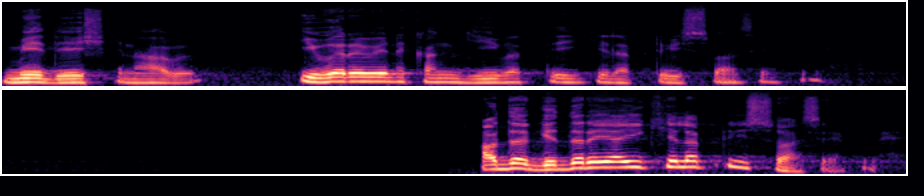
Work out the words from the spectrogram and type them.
මේ දේශනාව ඉවර වෙනකං ජීවත්තයයි කිය අපට විශ්වාසයක් නෑ. අද ගෙදරයයි කියල අපට විශ්වාසයක් නෑ.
